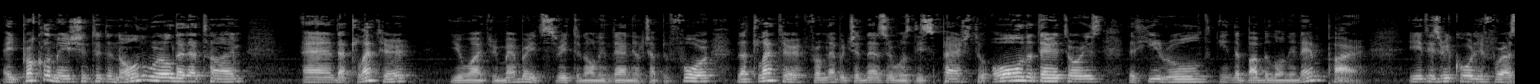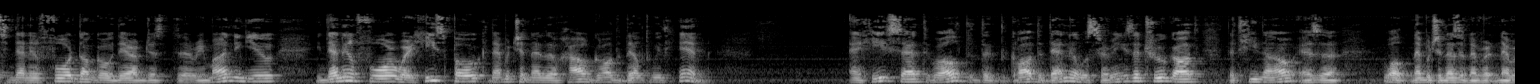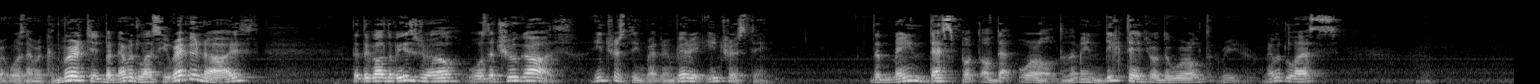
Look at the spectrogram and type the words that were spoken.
a proclamation to the known world at that time and that letter you might remember it's written all in Daniel chapter 4. That letter from Nebuchadnezzar was dispatched to all the territories that he ruled in the Babylonian Empire. It is recorded for us in Daniel 4. Don't go there. I'm just uh, reminding you. In Daniel 4, where he spoke, Nebuchadnezzar, how God dealt with him. And he said, well, the, the God that Daniel was serving is a true God that he now, as a, well, Nebuchadnezzar never, never, was never converted, but nevertheless he recognized that the God of Israel was the true God. Interesting, brethren, very interesting. The main despot of that world, the main dictator of the world, nevertheless,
